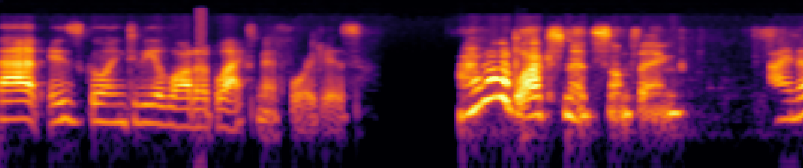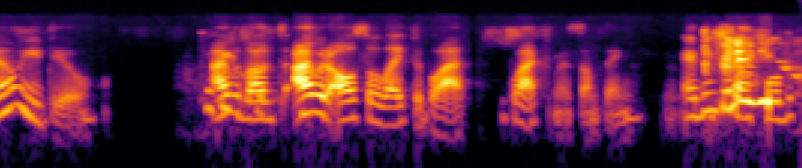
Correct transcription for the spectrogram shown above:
That is going to be a lot of blacksmith forges. I want a blacksmith something. I know you do. I would cool. love. To, I would also like to black blacksmith something. It'd be If so any of you to, to,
